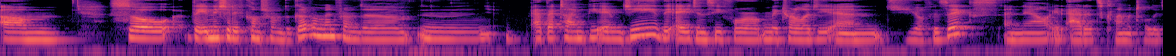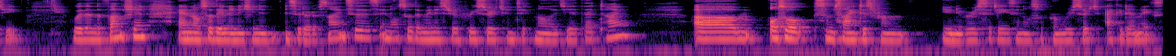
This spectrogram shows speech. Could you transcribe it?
Um, so the initiative comes from the government, from the mm, at that time BMG, the Agency for Meteorology and Geophysics, and now it added climatology within the function, and also the Indonesian Institute of Sciences, and also the Ministry of Research and Technology at that time. Um, also, some scientists from universities and also from research academics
